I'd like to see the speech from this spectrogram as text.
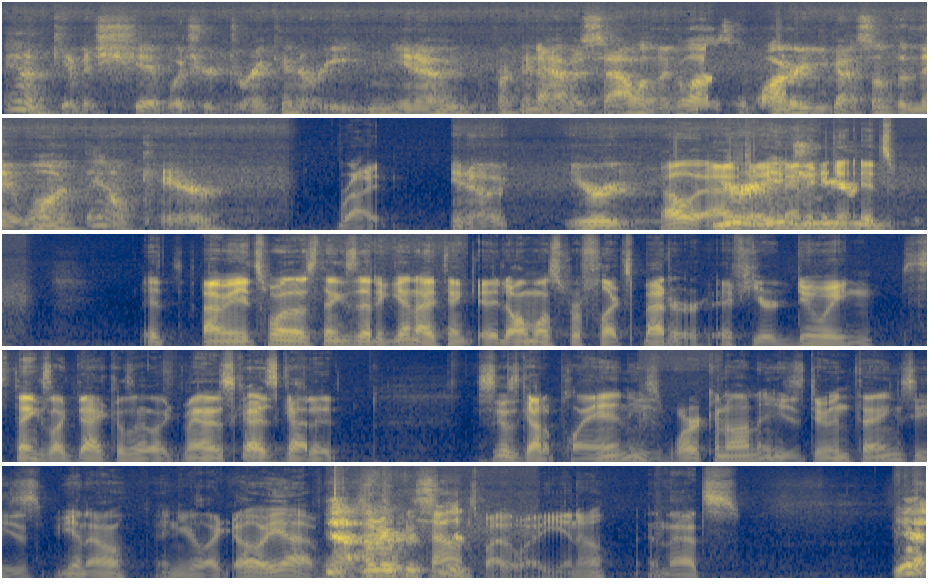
they don't give a shit what you're drinking or eating. You know, you fucking No, have a salad and a glass of water. You got something they want. They don't care. Right. You know, you're Oh, you're I- an engineer. it's it. I mean, it's one of those things that again, I think it almost reflects better if you're doing things like that because they're like, man, this guy's got it. This guy's got a plan. He's working on it. He's doing things. He's you know, and you're like, oh yeah, I've Yeah, 100%. pounds by the way, you know, and that's Yeah,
